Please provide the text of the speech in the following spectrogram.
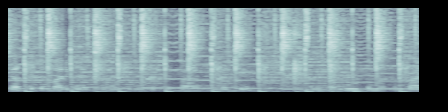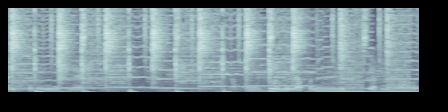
जास्त पण बारीक नाही करायचं गूळ पण आपण बारीक करून घेतला आहे आपण दोन्हीला आपण मिक्स करणार आहोत.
